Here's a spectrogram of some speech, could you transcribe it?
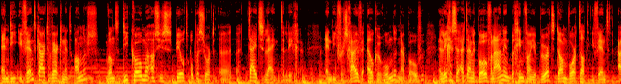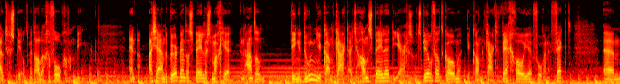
En die eventkaarten werken net anders, want die komen als je ze speelt op een soort eh, eh, tijdslijn te liggen. En die verschuiven elke ronde naar boven. En liggen ze uiteindelijk bovenaan in het begin van je beurt, dan wordt dat event uitgespeeld met alle gevolgen van dien. En als jij aan de beurt bent als spelers, mag je een aantal dingen doen. Je kan kaarten uit je hand spelen die ergens op het speelveld komen. Je kan kaarten weggooien voor een effect. Ehm,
